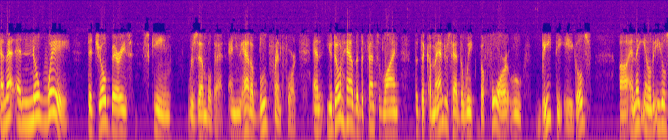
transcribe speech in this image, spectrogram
And that, and no way did Joe Barry's scheme resemble that. And you had a blueprint for it. And you don't have the defensive line that the Commanders had the week before, who beat the Eagles. Uh, and they, you know, the Eagles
